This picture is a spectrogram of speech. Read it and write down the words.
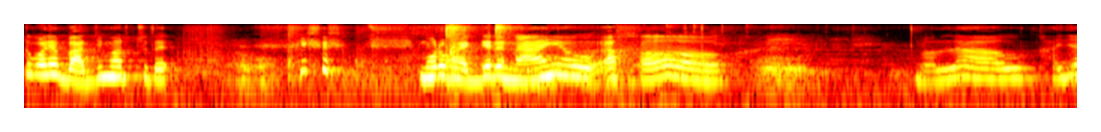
ତୁ ବଢ଼ିଆ ବାଜି ମାରୁଛୁ ତେ ମୋର ଭାଗ୍ୟରେ ନାହିଁ ଆଉ ଗଲା ଆଉ ଖାଇଯା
